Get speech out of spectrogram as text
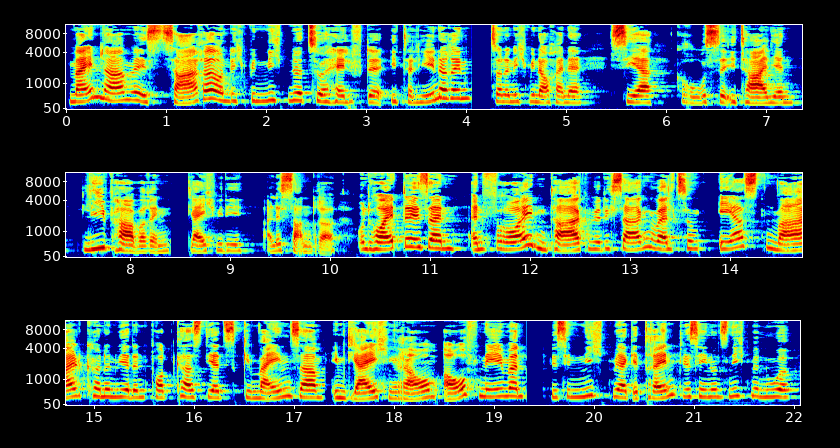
Mein Name ist Sarah und ich bin nicht nur zur Hälfte Italienerin, sondern ich bin auch eine sehr große Italien-Liebhaberin, gleich wie die Alessandra. Und heute ist ein, ein Freudentag, würde ich sagen, weil zum ersten Mal können wir den Podcast jetzt gemeinsam im gleichen Raum aufnehmen. Wir sind nicht mehr getrennt, wir sehen uns nicht mehr nur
